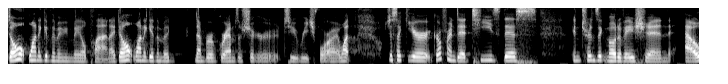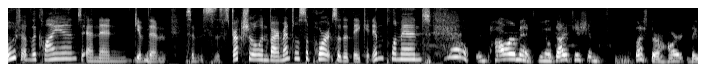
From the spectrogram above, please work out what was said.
don't want to give them a meal plan. I don't want to give them a number of grams of sugar to reach for. I want, just like your girlfriend did, tease this intrinsic motivation out of the client and then give them some, structural environmental support so that they can implement yes empowerment you know dietitians bless their heart they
